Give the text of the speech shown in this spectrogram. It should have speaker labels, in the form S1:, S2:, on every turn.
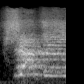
S1: Shut up!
